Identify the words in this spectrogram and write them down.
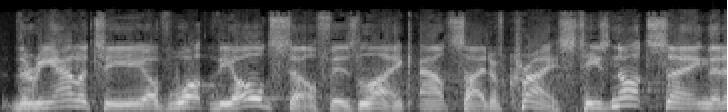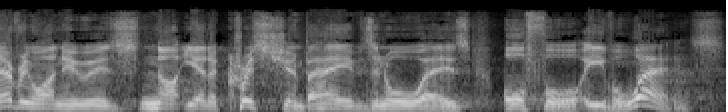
the reality of what the old self is like outside of Christ. He's not saying that everyone who is not yet a Christian behaves in always awful, evil ways.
